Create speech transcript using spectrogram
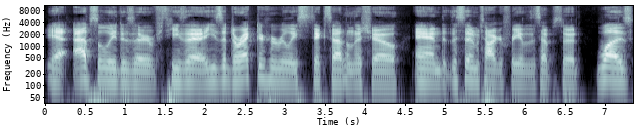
Yeah, absolutely deserved. He's a he's a director who really sticks out on the show, and the cinematography of this episode was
